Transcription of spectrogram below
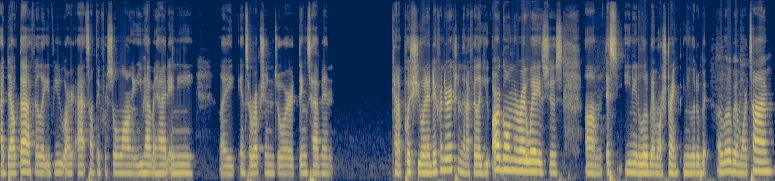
I doubt that. I feel like if you are at something for so long and you haven't had any like interruptions or things haven't kind of push you in a different direction, then I feel like you are going the right way. It's just um, it's you need a little bit more strength and you a little bit a little bit more time,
